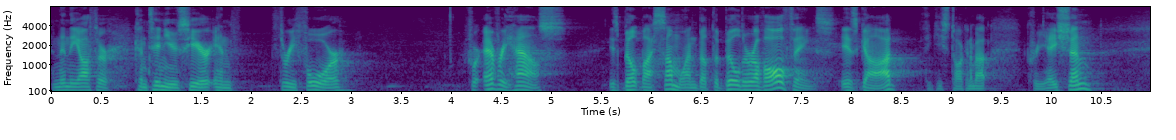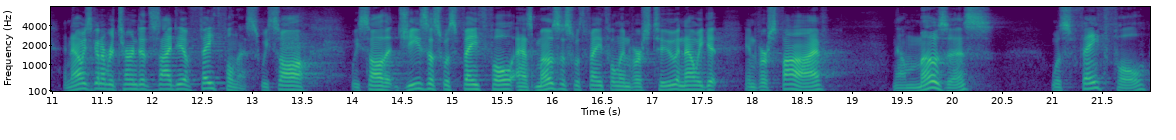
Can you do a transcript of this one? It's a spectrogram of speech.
And then the author continues here in 3 4 For every house is built by someone, but the builder of all things is God. I think he's talking about creation. And now he's going to return to this idea of faithfulness. We saw, we saw that Jesus was faithful as Moses was faithful in verse 2, and now we get in verse 5. Now, Moses was faithful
